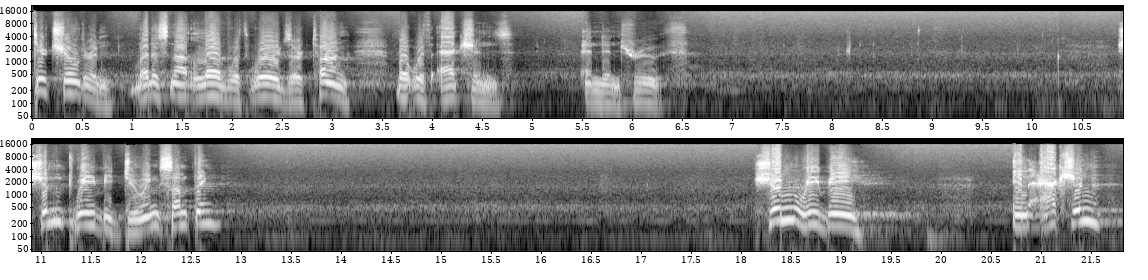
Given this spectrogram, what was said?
Dear children, let us not love with words or tongue, but with actions and in truth. Shouldn't we be doing something? Shouldn't we be in action?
